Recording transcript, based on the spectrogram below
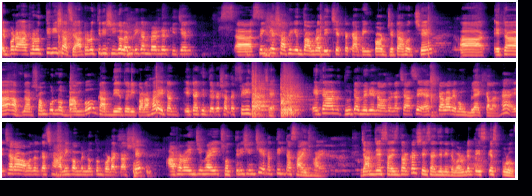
এরপরে আঠারো তিরিশ আছে, আঠারো তিরিশ ইগল আমেরিকান ব্র্যান্ডের কিচেন সিঙ্কের সাথে কিন্তু আমরা দিচ্ছি একটা কাটিং পট যেটা হচ্ছে এটা আপনার সম্পূর্ণ বাম্বো কাঠ দিয়ে তৈরি করা হয়। এটা এটা কিন্তু এটার সাথে ফ্রি থাকছে। এটার দুইটা ভেরিয়েন্ট আমাদের কাছে আছে অ্যাশ কালার এবং ব্ল্যাক কালার হ্যাঁ? এছাড়াও আমাদের কাছে হানি কম্বের নতুন প্রোডাক্ট আসছে। আঠারো ইঞ্চি ভাই ছত্রিশ ইঞ্চি, এটা তিনটা সাইজ হয়। যার যে সাইজ দরকার, সেই সাইজে নিতে পারবেন। এটা স্কেচ প্রুফ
